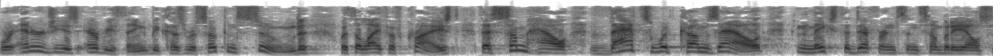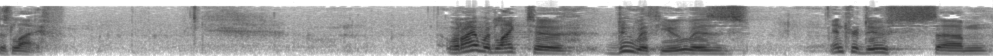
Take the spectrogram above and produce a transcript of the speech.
where energy is everything because we're so consumed with the life of Christ that somehow that's what comes out and makes the difference in somebody else's life? What I would like to do with you is introduce um,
